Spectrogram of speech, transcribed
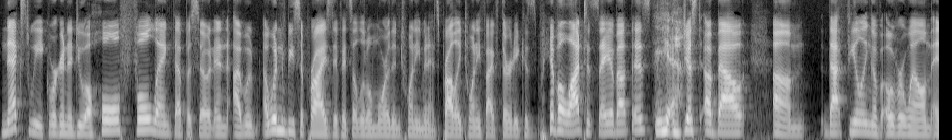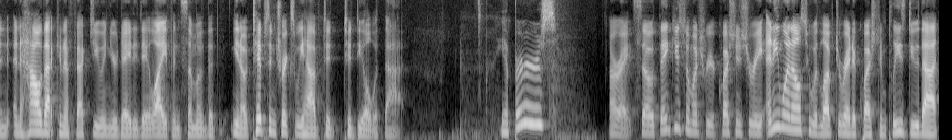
next week we're going to do a whole full length episode and i would i wouldn't be surprised if it's a little more than 20 minutes probably 25 30 because we have a lot to say about this Yeah. just about um that feeling of overwhelm and and how that can affect you in your day-to-day life and some of the you know tips and tricks we have to to deal with that yepers. All right. So thank you so much for your question, Cherie. Anyone else who would love to write a question, please do that.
